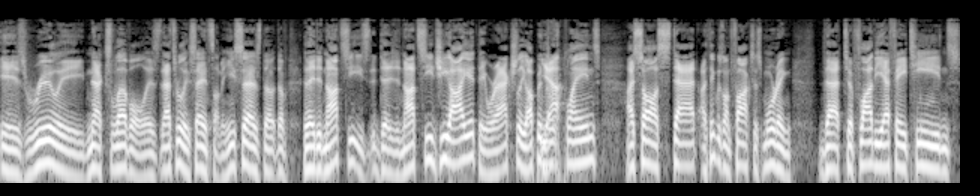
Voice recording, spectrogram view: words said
is really next level is that's really saying something. He says the, the they did not see they did not CGI it. They were actually up in Yeah. those planes. I saw a stat. I think it was on Fox this morning that to fly the F-18s.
